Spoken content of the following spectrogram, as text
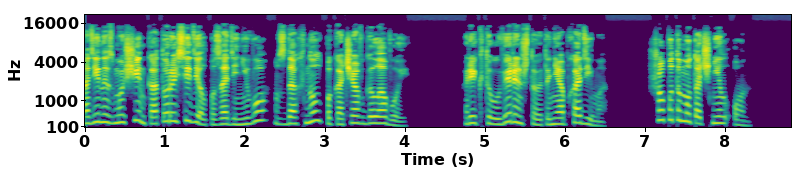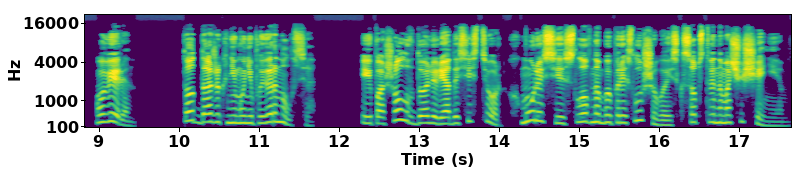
Один из мужчин, который сидел позади него, вздохнул, покачав головой. «Рик, ты уверен, что это необходимо?» Шепотом уточнил он. «Уверен». Тот даже к нему не повернулся. И пошел вдоль ряда сестер, хмурясь и словно бы прислушиваясь к собственным ощущениям.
